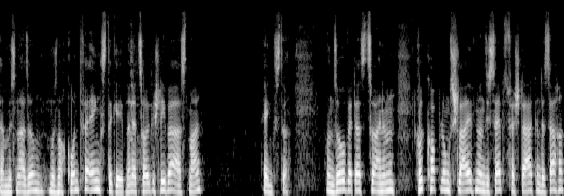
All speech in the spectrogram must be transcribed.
da müssen also, muss noch Grund für Ängste geben. Dann erzeuge ich lieber erstmal Ängste. Und so wird das zu einem Rückkopplungsschleifen und sich selbst verstärkende Sache.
